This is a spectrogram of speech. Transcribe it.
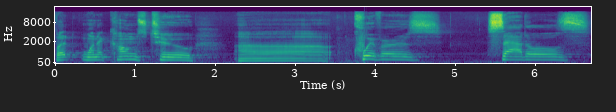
But when it comes to uh, quivers, saddles,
